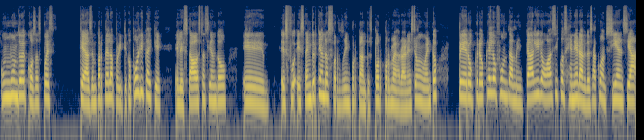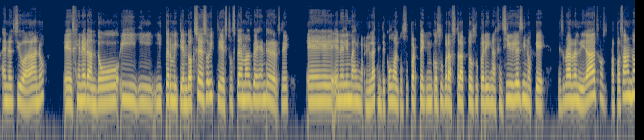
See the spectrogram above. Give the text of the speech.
un mundo de cosas pues que hacen parte de la política pública y que el Estado está haciendo, está invirtiendo esfuerzos importantes por, por mejorar en este momento, pero creo que lo fundamental y lo básico es generando esa conciencia en el ciudadano, es generando y, permitiendo acceso y que estos temas dejen de verse eh, en el imaginario de la gente como algo súper técnico, súper abstracto, súper inaccesible, sino que es una realidad, nos está pasando,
